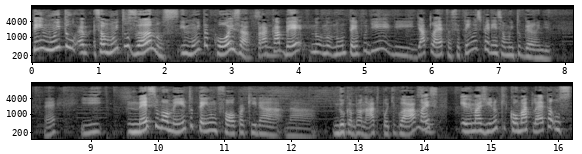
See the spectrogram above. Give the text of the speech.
tem muito, é, são muitos anos e muita coisa para caber no, no, num tempo de, de, de, atleta. Você tem uma experiência muito grande, né? E nesse momento tem um foco aqui na, na no campeonato Potiguar, mas Sim. eu imagino que como atleta os,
